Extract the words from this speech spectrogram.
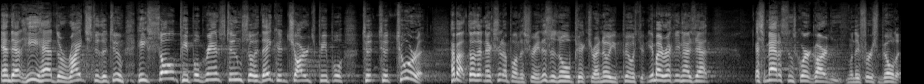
and that he had the rights to the tomb. He sold people Grant's tomb so they could charge people to, to tour it. How about throw that next one up on the screen? This is an old picture. I know you might recognize that. That's Madison Square Garden when they first built it.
